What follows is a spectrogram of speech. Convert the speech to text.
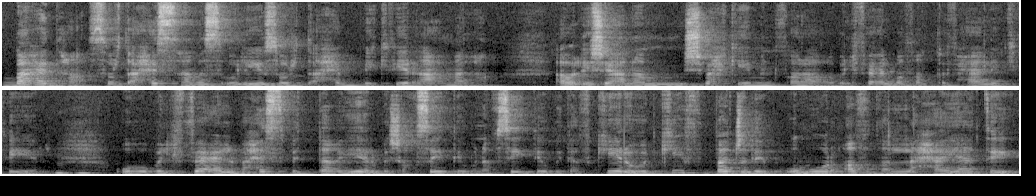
بعدها صرت أحسها مسؤولية صرت أحب كثير أعملها. أول إشي أنا مش بحكي من فراغ بالفعل بثقف حالي كثير. وبالفعل بحس بالتغيير بشخصيتي ونفسيتي وبتفكيري وكيف بجذب أمور أفضل لحياتي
